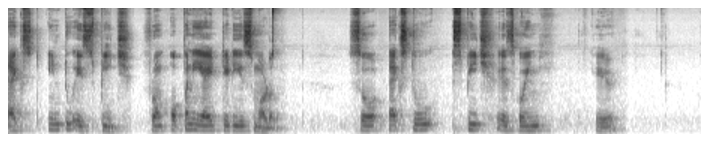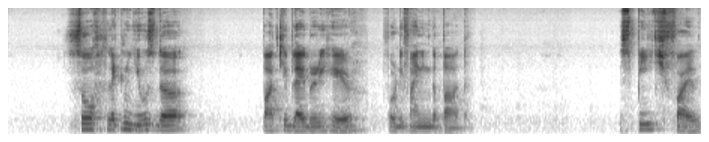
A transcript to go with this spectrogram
text into a speech from OpenAI TTS model. So text to speech is going here. So let me use the pathlib library here for defining the path. Speech file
